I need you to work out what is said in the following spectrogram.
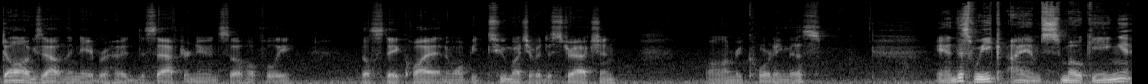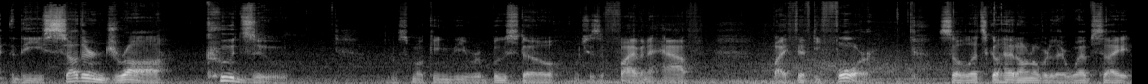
dogs out in the neighborhood this afternoon, so hopefully they'll stay quiet and it won't be too much of a distraction while I'm recording this. And this week I am smoking the Southern Draw Kudzu. I'm smoking the Robusto, which is a five and a half by 54. So let's go head on over to their website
